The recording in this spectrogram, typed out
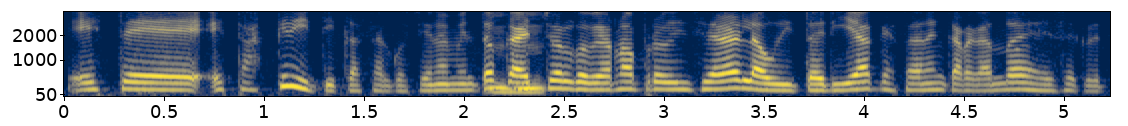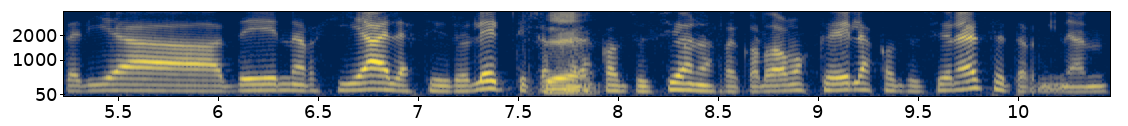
este, estas críticas al cuestionamiento que ha hecho el gobierno provincial a la auditoría que están encargando desde Secretaría de Energía a las hidroeléctricas, a las concesiones. Recordamos que las concesiones se terminan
